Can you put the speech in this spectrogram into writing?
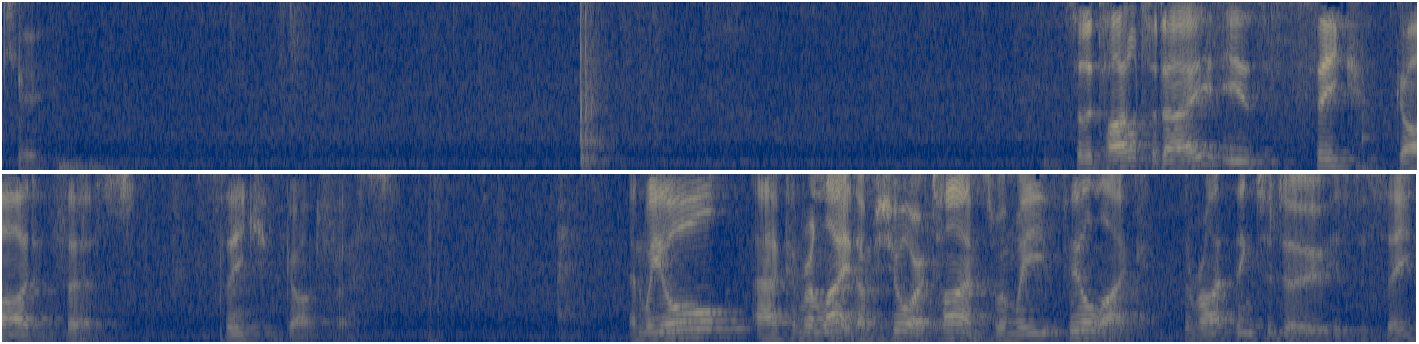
Thank you. So, the title today is Seek God First. Seek God First. And we all uh, can relate, I'm sure, at times when we feel like the right thing to do is to seek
